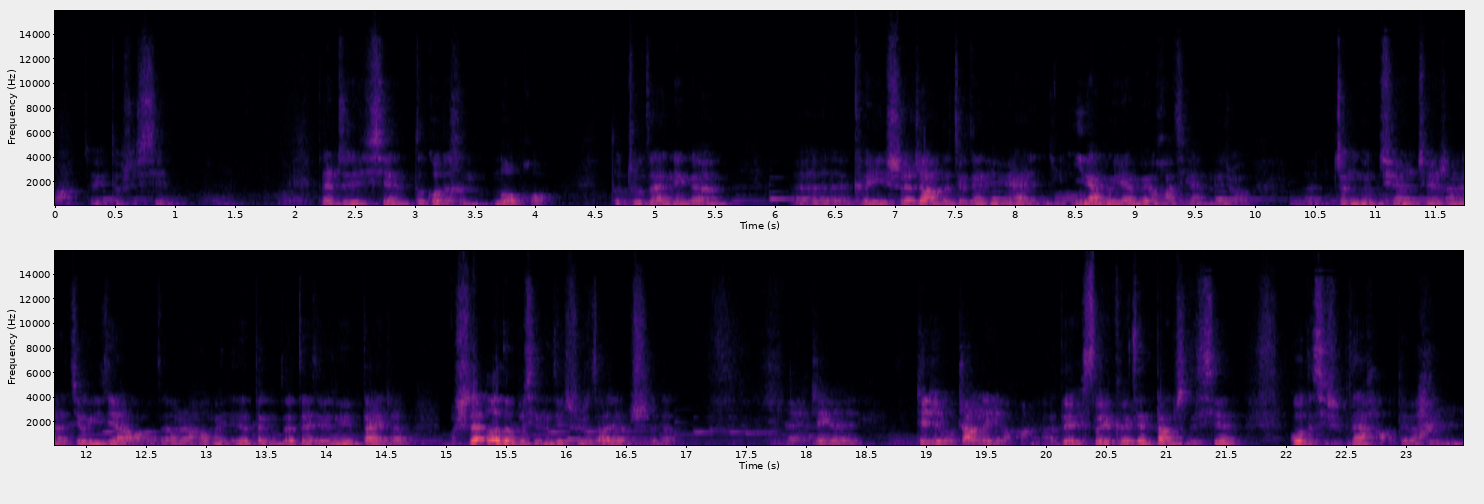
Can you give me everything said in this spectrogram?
啊。对，都是仙，但是这些仙都过得很落魄，都住在那个呃可以赊账的酒店里面，一一两个月没有花钱那种，呃，整个全全上下就一件袄子，然后每天就等着在酒店里待着，我实在饿得不行了就出去找点吃的哎，这个这就有张力了啊。啊，对，所以可见当时的仙过得其实不太好，对吧？嗯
